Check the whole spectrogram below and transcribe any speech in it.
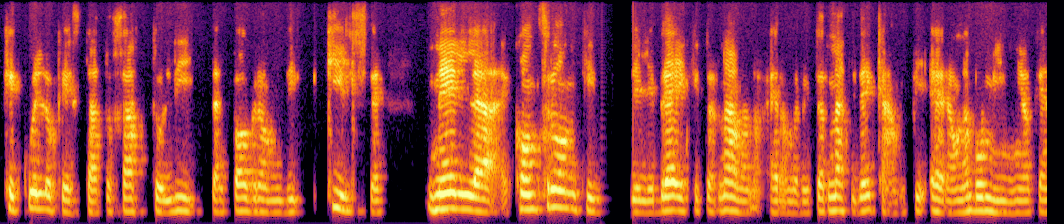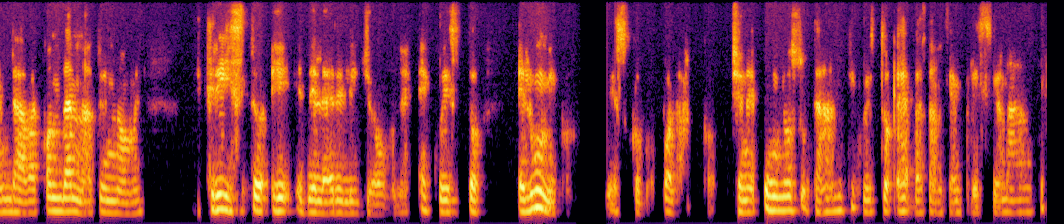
che quello che è stato fatto lì dal pogrom di Kilse nei confronti degli ebrei che tornavano, erano ritornati dai campi, era un abominio che andava condannato in nome di Cristo e della religione. E questo è l'unico vescovo polacco. Ce n'è uno su tanti, questo è abbastanza impressionante.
